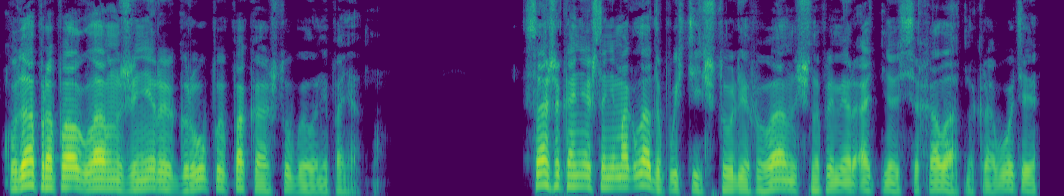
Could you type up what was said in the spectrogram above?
Куда пропал главный инженер их группы, пока что было непонятно. Саша, конечно, не могла допустить, что Лев Иванович, например, отнесся халатно к работе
